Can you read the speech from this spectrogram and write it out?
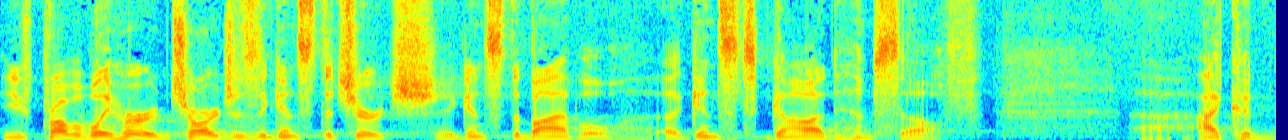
You've probably heard charges against the church, against the Bible, against God Himself. Uh, I could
